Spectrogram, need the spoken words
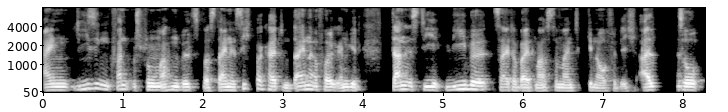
einen riesigen Quantensprung machen willst, was deine Sichtbarkeit und deinen Erfolg angeht, dann ist die liebe Zeitarbeit Mastermind genau für dich. Also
